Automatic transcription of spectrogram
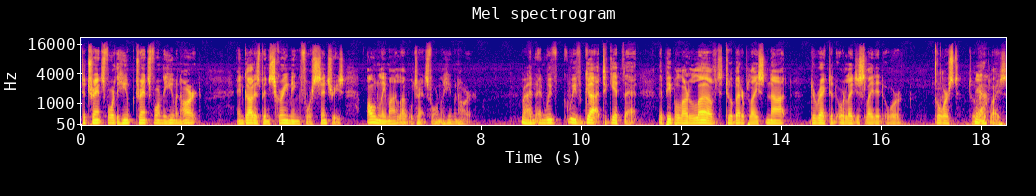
to transform the hum- transform the human heart. And God has been screaming for centuries, only my love will transform the human heart. Right. And and we've we've got to get that that people are loved to a better place, not directed or legislated or coerced to a Yeah. better place.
